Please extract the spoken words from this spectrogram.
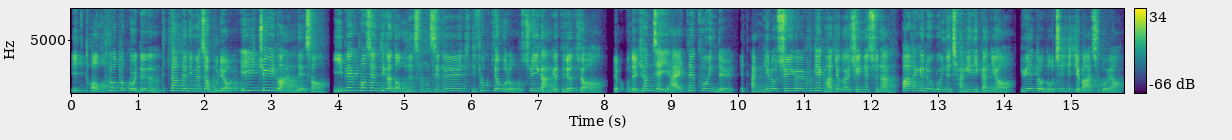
이 덤 프로토콜 등 추천드리면서 무려 일주일도 안 돼서 200%가 넘는 상승을 지속적으로 수익 안겨드렸죠. 여러분들 현재 이 알트코인들 이 단기로 수익을 크게 가져갈 수 있는 순환 빠르게 돌고 있는 장이니까요. 기회 또 놓치시지 마시고요.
